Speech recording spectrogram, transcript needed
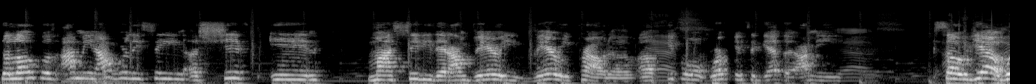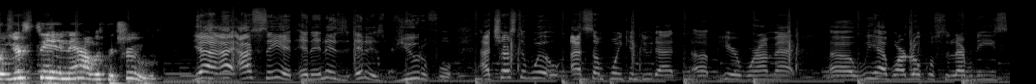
The locals. I mean, I've really seen a shift in my city that I'm very, very proud of. Uh, yes. People working together. I mean, yes. so yeah, what you're seeing now is the truth. Yeah, I, I, see it, and it is it is beautiful. I trust that we'll at some point can do that up here where I'm at. Uh, we have our local celebrities,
